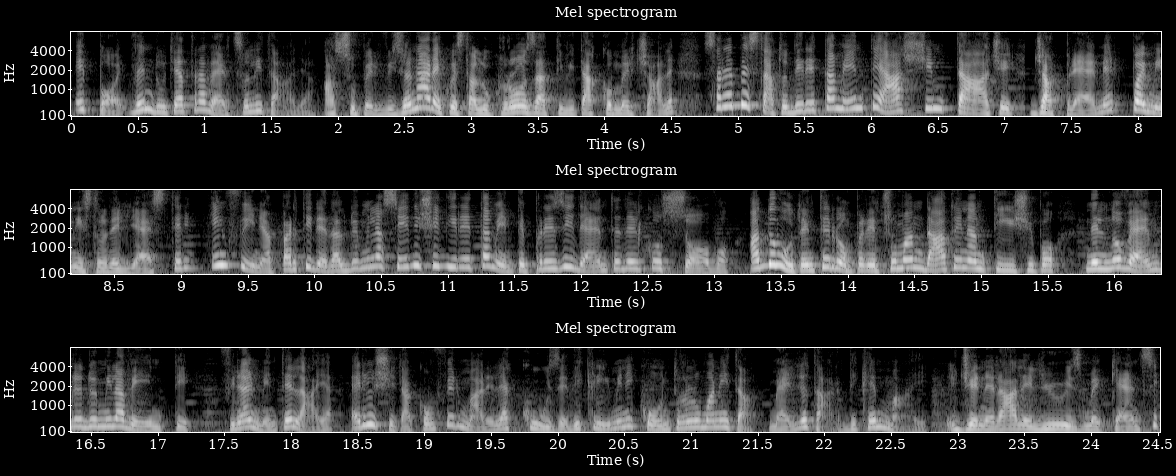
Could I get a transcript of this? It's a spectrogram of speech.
e poi venduti attraverso l'Italia. A supervisionare questa lucrosa attività commerciale sarebbe stato direttamente Hashim Taci, già premier, poi ministro degli esteri e infine a partire dal 2016 direttamente presidente del Kosovo. Ha dovuto interrompere il suo mandato in anticipo nel novembre 2020. Finalmente l'AIA è riuscita a confermare confermare le accuse di crimini contro l'umanità, meglio tardi che mai. Il generale Lewis Mackenzie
